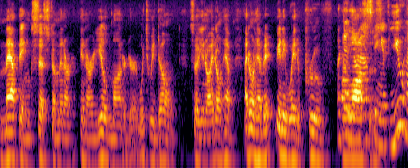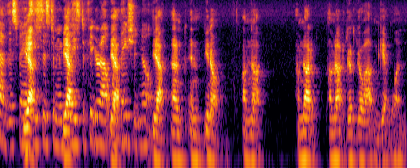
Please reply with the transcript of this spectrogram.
a mapping system in our, in our yield monitor, which we don't. So, you know, I don't have, I don't have any way to prove our Again, losses. asking if you have this fancy Yes, system in yes. place to figure out Yeah. what they should know. Yeah, and, and, you know, I'm not, I'm not, I'm not gonna go out and get one.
